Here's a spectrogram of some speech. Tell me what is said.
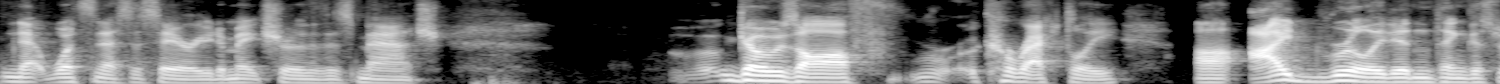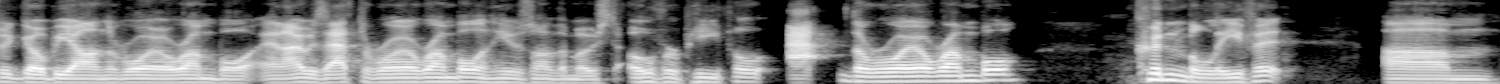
net what's necessary to make sure that this match goes off correctly. Uh, I really didn't think this would go beyond the Royal Rumble, and I was at the Royal Rumble, and he was one of the most over people at the Royal Rumble. Couldn't believe it. Um,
